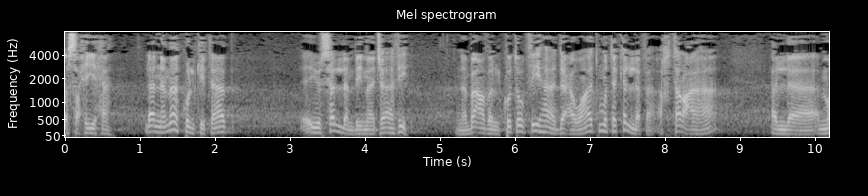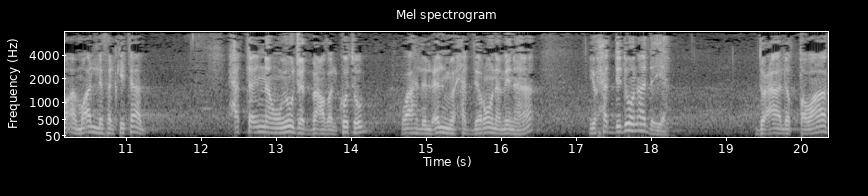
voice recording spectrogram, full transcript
صحيحة لأن ما كل كتاب يسلم بما جاء فيه. أن بعض الكتب فيها دعوات متكلفة اخترعها مؤلف الكتاب. حتى إنه يوجد بعض الكتب وأهل العلم يحذرون منها يحددون أدعية. دعاء للطواف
